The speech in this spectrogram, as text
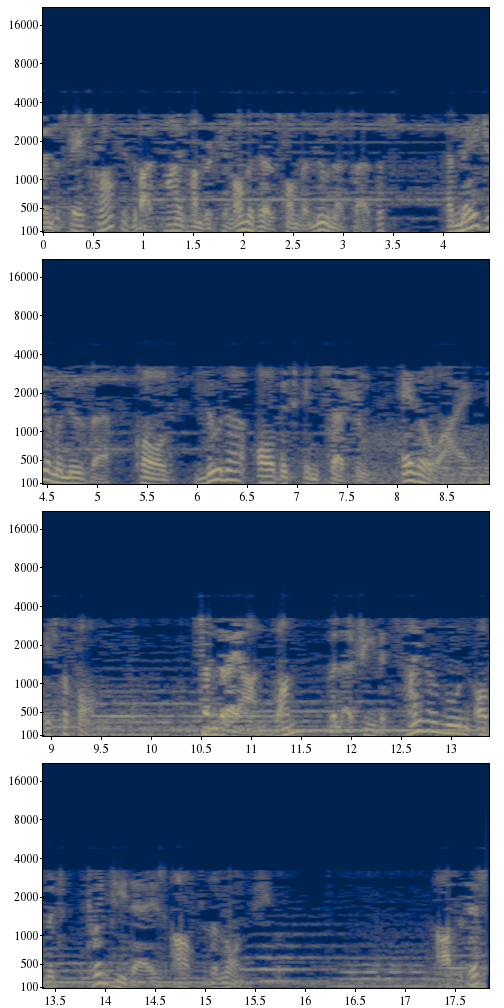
When the spacecraft is about 500 kilometers from the lunar surface, a major maneuver called lunar orbit insertion LOI is performed. Chandrayaan-1 will achieve its final moon orbit 20 days after the launch. After this,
